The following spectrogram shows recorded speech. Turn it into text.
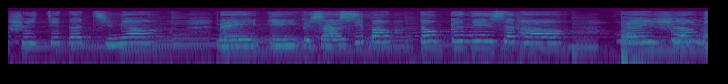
世界的奇妙，每一个小细胞都跟你赛跑。为什么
